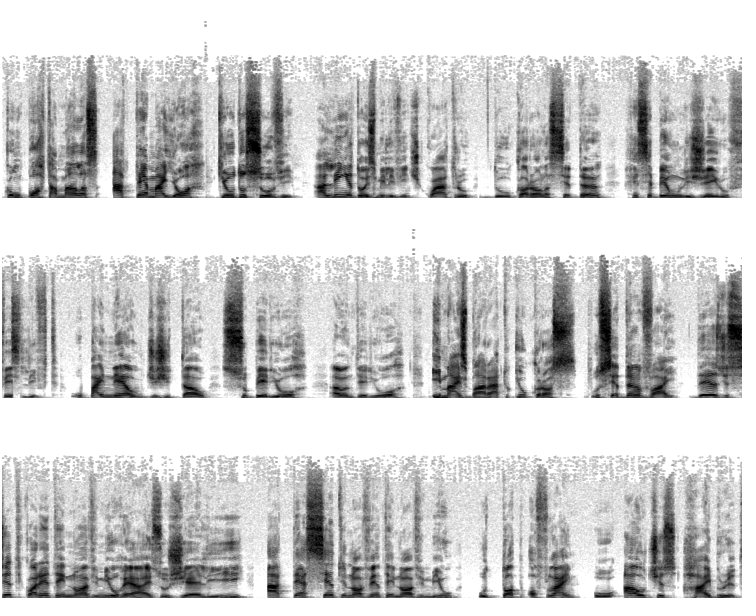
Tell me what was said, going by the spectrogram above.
com porta-malas até maior que o do SUV. A linha 2024 do Corolla Sedan recebeu um ligeiro facelift, o painel digital superior ao anterior e mais barato que o Cross. O sedã vai desde 149 mil reais o GLI até 199 mil o Top Offline, o Altis Hybrid.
